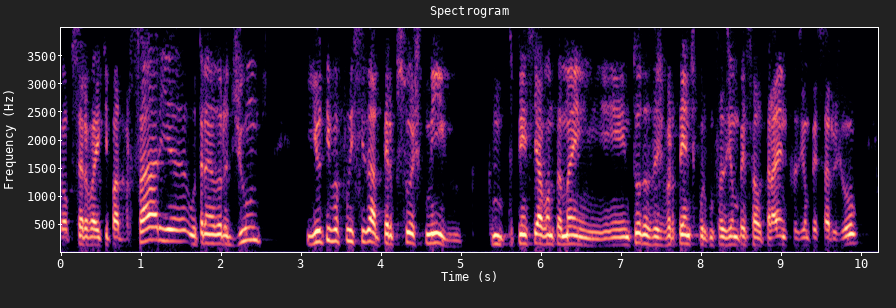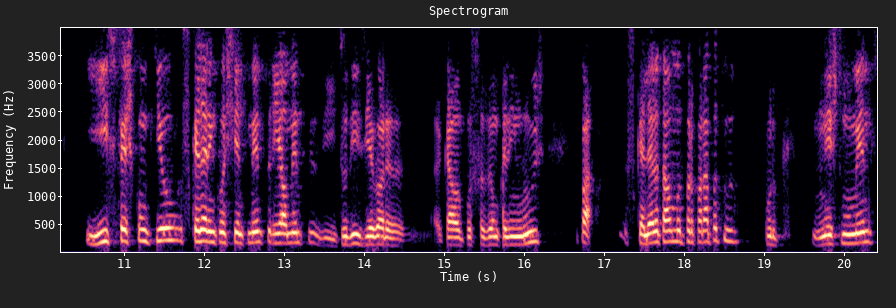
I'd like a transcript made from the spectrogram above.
que observa a equipa adversária, o treinador adjunto. E eu tive a felicidade de ter pessoas comigo que me potenciavam também em todas as vertentes, porque me faziam pensar o treino, faziam pensar o jogo. E isso fez com que eu, se calhar inconscientemente, realmente, e tu dizes, e agora acaba por fazer um bocadinho de luz, pá, se calhar eu estava-me a preparar para tudo, porque neste momento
